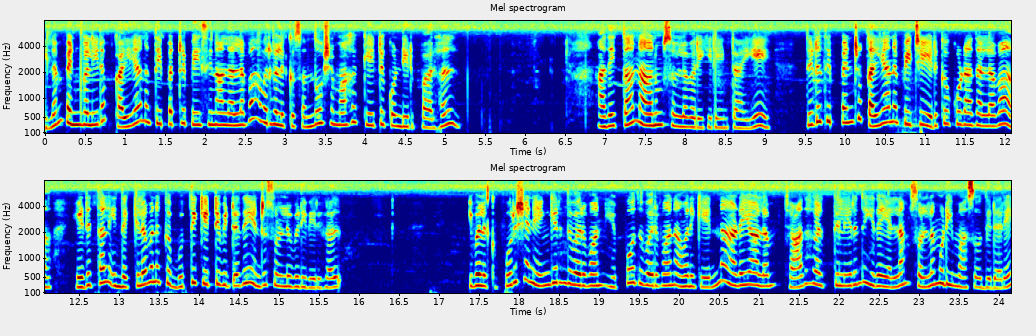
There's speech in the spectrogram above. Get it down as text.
இளம் பெண்களிடம் கல்யாணத்தை பற்றி பேசினால் அல்லவா அவர்களுக்கு சந்தோஷமாக கேட்டுக்கொண்டிருப்பார்கள் அதைத்தான் நானும் சொல்ல வருகிறேன் தாயே. திடுதிப்பென்று கல்யாண பேச்சை எடுக்கக்கூடாதல்லவா? எடுத்தால் இந்த கிழவனுக்கு புத்தி கெட்டுவிட்டது என்று சொல்லிவிடுவீர்கள். இவளுக்கு புருஷன் எங்கிருந்து வருவான்? எப்போது வருவான்? அவனுக்கு என்ன அடையாளம்? ஜாதகத்திலிருந்து இதையெல்லாம் சொல்ல முடியுமா சோதிடரே?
